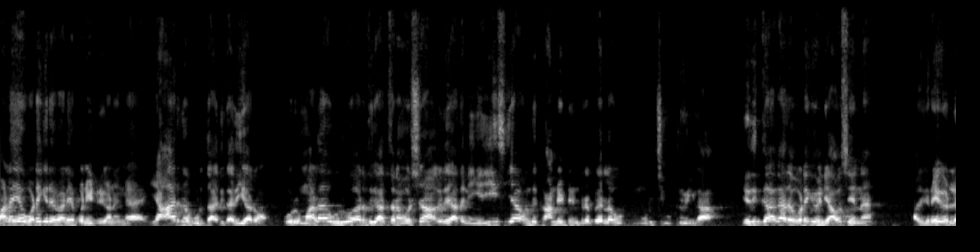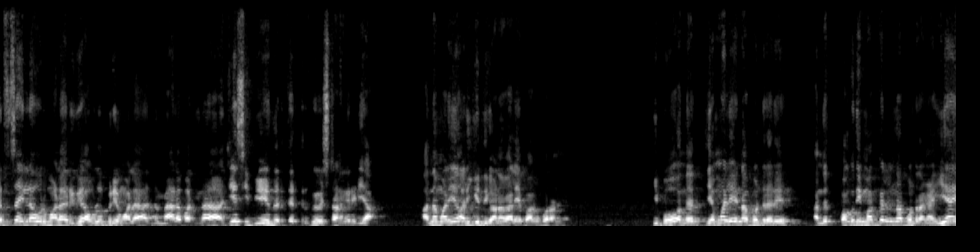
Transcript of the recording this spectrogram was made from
மலையை உடைக்கிற வேலையை பண்ணிட்டு இருக்கானுங்க. யாருங்க கொடுத்தா அதுக்கு அதிகாரம்? ஒரு மலை உருவாகிறதுக்கு அத்தனை வருஷம் ஆகுது. அதை நீங்கள் ஈஸியாக வந்து கான்ட்ராக்ட்ன்ற பேரில் விட்டு முடிச்சு விட்டுருவீங்களா? எதுக்காக அதை உடைக்க வேண்டிய அவசியம் என்ன? அதுக்கு லெஃப்ட் சைடில் ஒரு மலை இருக்குது அவ்வளோ பெரிய மலை. அந்த மேலே பார்த்தீங்கன்னா ஜேசிபி இயந்திரத்தை திருப்பி வச்சுட்டாங்க ரெடியா அந்த மலையும் அழிக்கிறதுக்கான வேலையை பார்க்க போகிறாங்க இப்போ அந்த எம்எல்ஏ என்ன பண்ணுறாரு அந்த பகுதி மக்கள் என்ன பண்ணுறாங்க ஏன்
